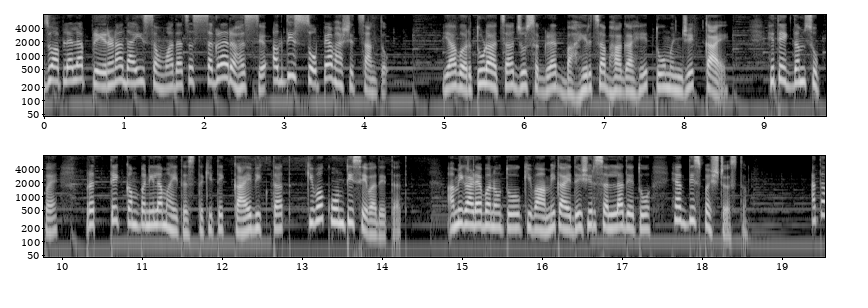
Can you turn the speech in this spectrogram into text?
जो आपल्याला प्रेरणादायी संवादाचं सगळं रहस्य अगदी सोप्या भाषेत सांगतो. या वर्तुळाचा जो सगळ्यात बाहेरचा भाग आहे तो म्हणजे काय? हे ते एकदम सोपं आहे. प्रत्येक कंपनीला माहीत असतं की ते काय विकतात किंवा कोणती सेवा देतात. आम्ही गाड्या बनवतो किंवा आम्ही कायदेशीर सल्ला देतो हे अगदी स्पष्ट असतं. आता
